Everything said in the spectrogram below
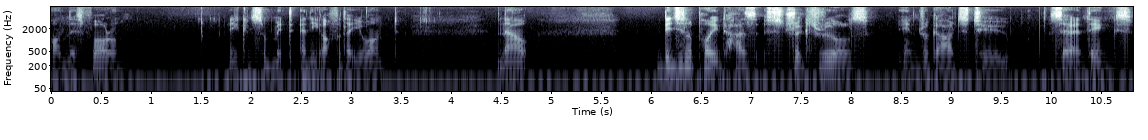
on this forum. You can submit any offer that you want. Now Digital Point has strict rules in regards to certain things.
